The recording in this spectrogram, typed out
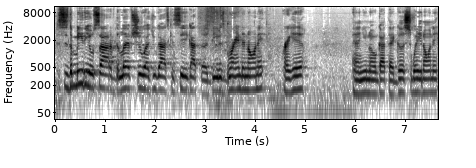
This is the medial side of the left shoe. As you guys can see it got the adidas branding on it right here and you know got that good suede on it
